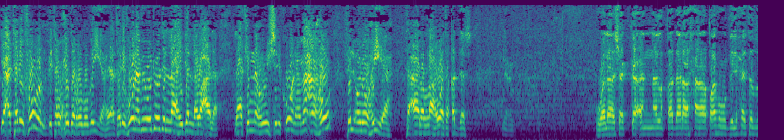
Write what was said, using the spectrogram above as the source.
يعترفون بتوحيد الربوبية يعترفون بوجود الله جل وعلا لكنهم يشركون معه في الألوهية. تعالى الله وتقدس. نعم. ولا شك أن القدر حاطه بالحفظ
